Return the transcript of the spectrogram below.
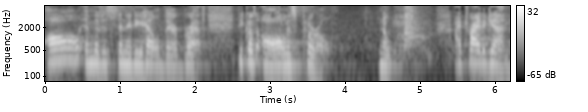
all in the vicinity held their breath, because all is plural. Nope. I tried again.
